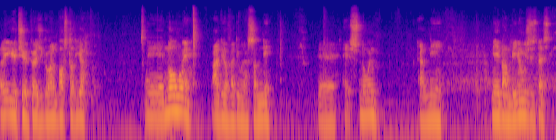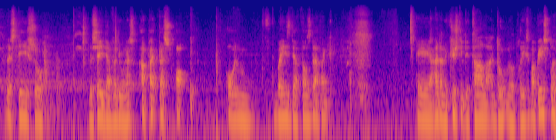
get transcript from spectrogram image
Right YouTube, how's it going? Buster here. Uh, normally I do a video on a Sunday. Uh, it's snowing and no, no bambinos is this, this day so decided a video on this. I picked this up on Wednesday or Thursday I think. Uh, I had an acoustic guitar that I don't really play because a bass player.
